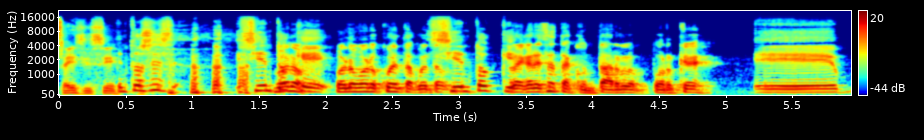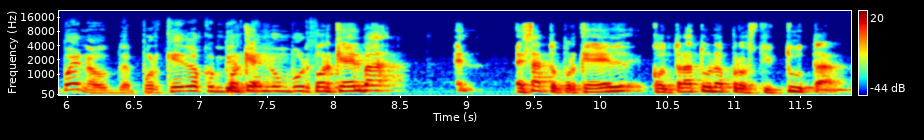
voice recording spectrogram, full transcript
Sí, sí, sí. Entonces, siento bueno, que... Bueno, bueno, cuenta, cuenta. Siento que... Regrésate a contarlo. ¿Por qué? Eh, bueno, ¿por qué lo convierte porque, en un burdel? Porque él va... Exacto, porque él contrata una prostituta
